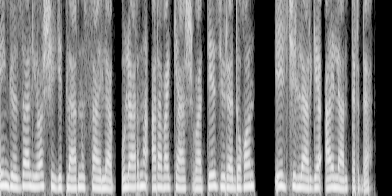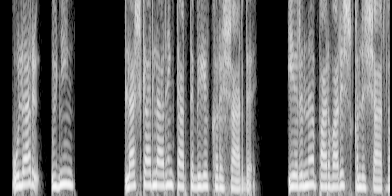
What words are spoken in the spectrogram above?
eng go'zal yosh yigitlarni saylab ularni aravakash va tez yuradigan elchilarga aylantirdi. Ular uning lashkarlarining tartibiga kirishardi erini parvarish qilishardi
